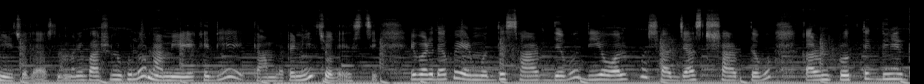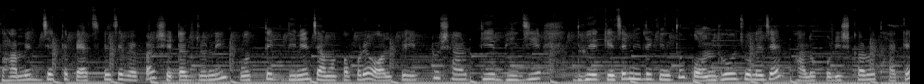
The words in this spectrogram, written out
নিয়ে চলে আসলাম। মানে বাসনগুলো নামিয়ে রেখে দিয়ে গামলাটা নিয়ে চলে এসেছি। এবারে দেখো এর মধ্যে সার্ফ দেবো, দিয়ে অল্প সার, জাস্ট সার্ফ দেবো। কারণ প্রত্যেক দিনের ঘামের যে একটা প্যাচ প্যাচে ব্যাপার, সেটার জন্যই প্রত্যেক দিনের জামা কাপড়ে অল্প একটু সার্ফ দিয়ে ভিজিয়ে ধুয়ে কেচে নিলে কিন্তু গন্ধও চলে যায়, ভালো পরিষ্কারও থাকে,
